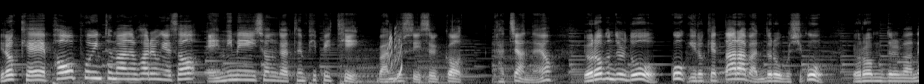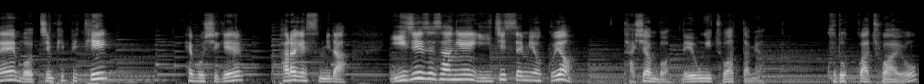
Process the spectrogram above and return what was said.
이렇게 파워포인트만을 활용해서 애니메이션 같은 PPT 만들 수 있을 것 같지 않나요? 여러분들도 꼭 이렇게 따라 만들어 보시고 여러분들만의 멋진 PPT 해보시길 바라겠습니다. 이지 세상의 이지쌤이었고요. 다시 한번 내용이 좋았다면 구독과 좋아요,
